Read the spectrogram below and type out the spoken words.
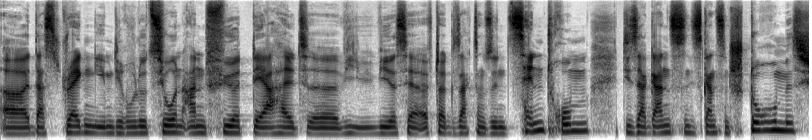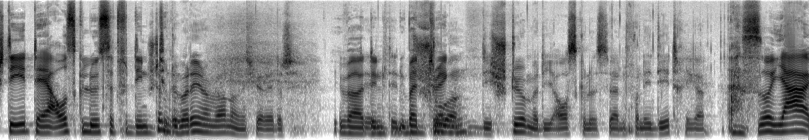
äh, dass Dragon eben die Revolution anführt, der halt, äh, wie, wie wir es ja öfter gesagt haben, so im Zentrum dieser ganzen, dieses ganzen Sturmes steht, der ausgelöst wird, für den Stimmt, über den haben wir auch noch nicht geredet über den, den, über Stur, Dragon. Die Stürme, die ausgelöst werden von Ideeträgern. Ach so, ja,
